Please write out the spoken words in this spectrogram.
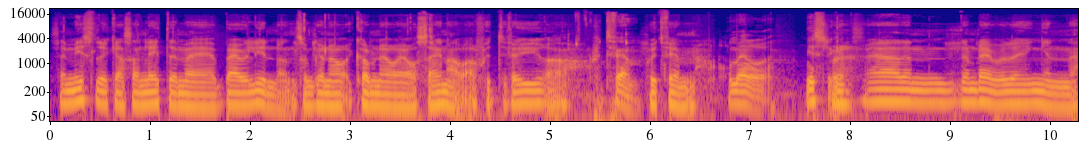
Sen misslyckas han lite med Barry Lyndon som kom några år senare va? 74, 75, 75. hur menar du? Misslyckats? Ja den, den blev väl ingen, den Ja,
